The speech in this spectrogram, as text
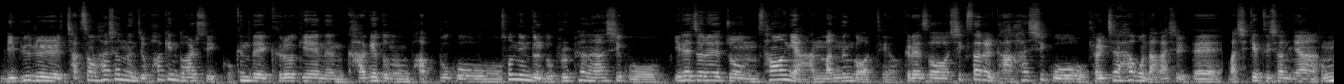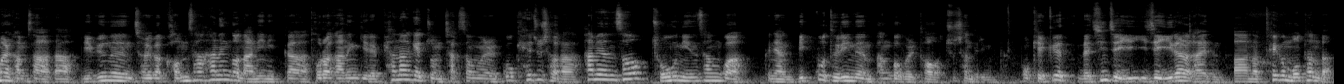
리뷰를 작성하셨는지 확인도 할 수 있고. 근데 그러기에는 가게도 너무 바쁘고 손님들도 불편해하시고 이래저래 좀 상황이 안 맞는 것 같아요. 그래서 식사를 다 하시고 결제하고 나가실 때 맛있게 드셨 냐? 정말 감사하다. 리뷰는 저희가 검사하는 건 아니니까 돌아가는 길에 편하게 좀 작성을 꼭 해주셔라 하면서 좋은 인상과 그냥 믿고 드리는 방법을 더 추천드립니다. 오케이 끝. 내 진짜 이, 이제 일하러 가야 된다. 아 나 퇴근 못한다.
